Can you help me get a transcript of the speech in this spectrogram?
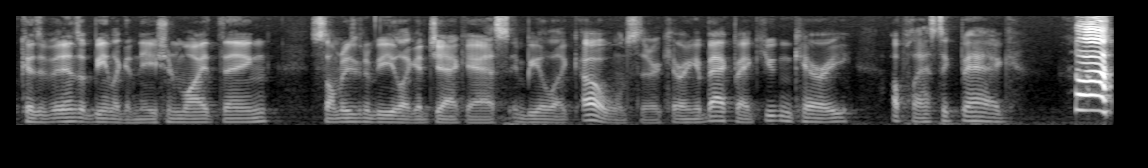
because if it ends up being like a nationwide thing, somebody's gonna be like a jackass and be like, "Oh, well, instead of carrying a backpack, you can carry a plastic bag,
